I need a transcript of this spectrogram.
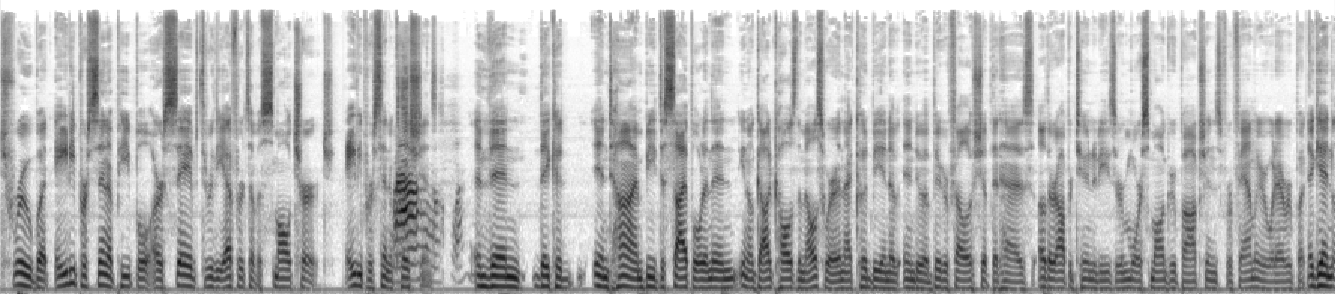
true, but 80% of people are saved through the efforts of a small church. 80% of Wow. Christians. Wow. And then they could, in time, be discipled, and then you know God calls them elsewhere, and that could be in a, into a bigger fellowship that has other opportunities or more small group options for family or whatever. But again, li-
